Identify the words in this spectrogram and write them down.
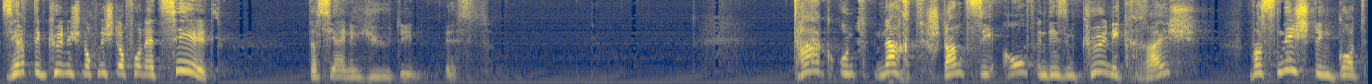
Sie hat dem König noch nicht davon erzählt, dass sie eine Jüdin ist. Tag und Nacht stand sie auf in diesem Königreich, was nicht den Gott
